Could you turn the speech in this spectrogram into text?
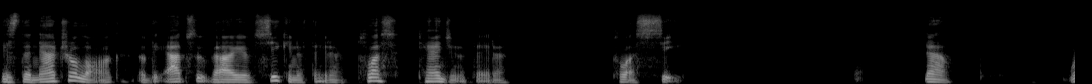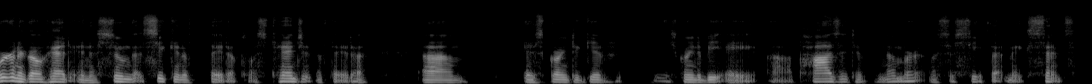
is the natural log of the absolute value of secant of theta plus tangent of theta plus c. Now, we're going to go ahead and assume that secant of theta plus tangent of theta um, is going to give is going to be a uh, positive number. Let's just see if that makes sense.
